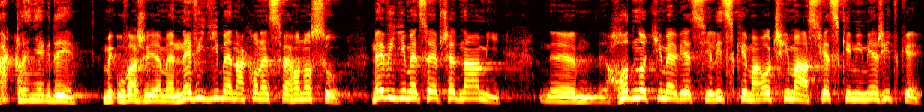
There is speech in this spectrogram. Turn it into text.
Takhle někdy my uvažujeme, nevidíme na konec svého nosu, nevidíme, co je před námi, ehm, hodnotíme věci lidskýma očima a světskými měřítky,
